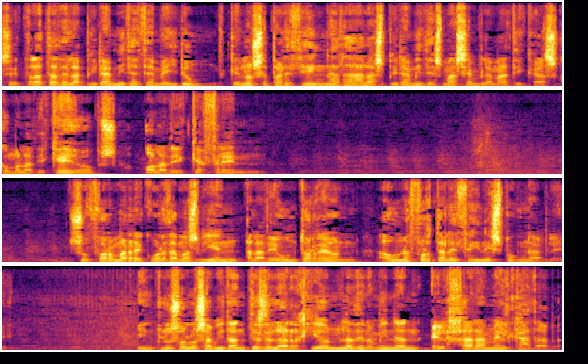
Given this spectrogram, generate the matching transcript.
Se trata de la pirámide de Meidum, que no se parece en nada a las pirámides más emblemáticas, como la de Keops o la de Kefren. Su forma recuerda más bien a la de un torreón, a una fortaleza inexpugnable. Incluso los habitantes de la región la denominan el Haram el Kadab,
